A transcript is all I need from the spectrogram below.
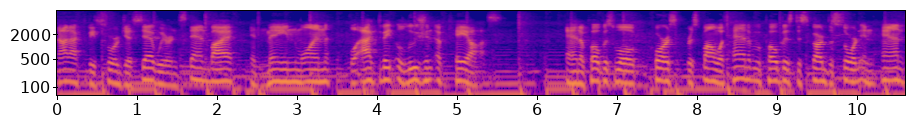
not activate Sword just yet. We're in standby. In main one, we'll activate Illusion of Chaos. And Apophis will, of course, respond with Hand of Apophis, discard the sword in hand,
